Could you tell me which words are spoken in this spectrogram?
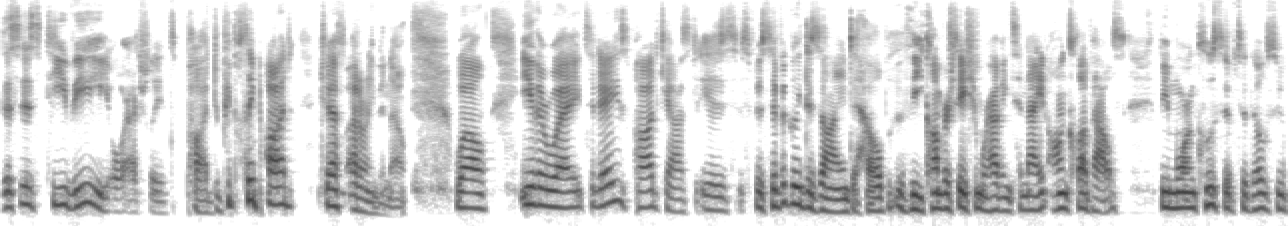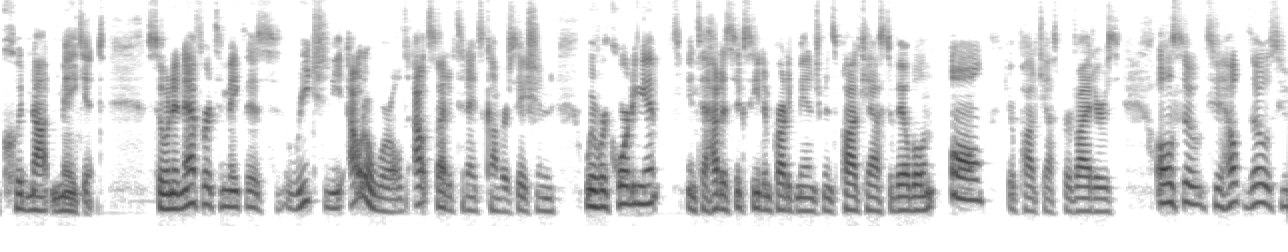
This is TV, or actually, it's pod. Do people say pod, Jeff? I don't even know. Well, either way, today's podcast is specifically designed to help the conversation we're having tonight on Clubhouse be more inclusive to those who could not make it. So, in an effort to make this reach the outer world outside of tonight's conversation, we're recording it into How to Succeed in Product Management's podcast, available on all your podcast providers. Also, to help those who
